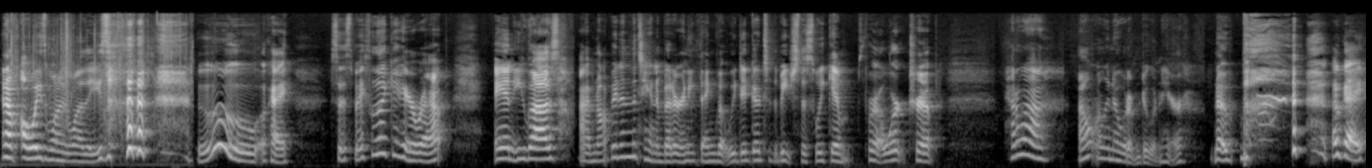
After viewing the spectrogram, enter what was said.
And I've always wanted one of these. Ooh, okay. So it's basically like a hair wrap. And you guys, I have not been in the tanning bed or anything, but we did go to the beach this weekend for a work trip. How do I, I don't really know what I'm doing here. No. okay,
